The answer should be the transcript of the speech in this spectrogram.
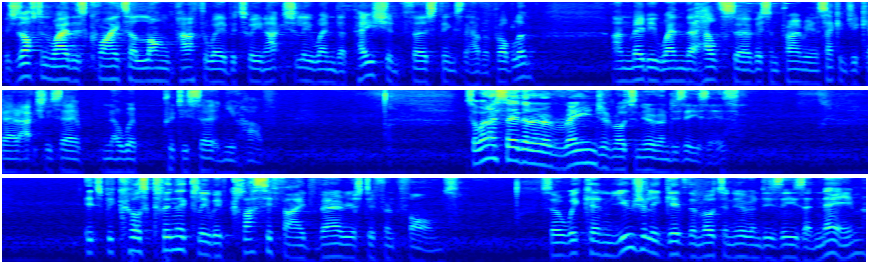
Which is often why there's quite a long pathway between actually when the patient first thinks they have a problem and maybe when the health service and primary and secondary care actually say, no, we're pretty certain you have. So when I say there are a range of motor neuron diseases, it's because clinically we've classified various different forms. So we can usually give the motor neuron disease a name,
